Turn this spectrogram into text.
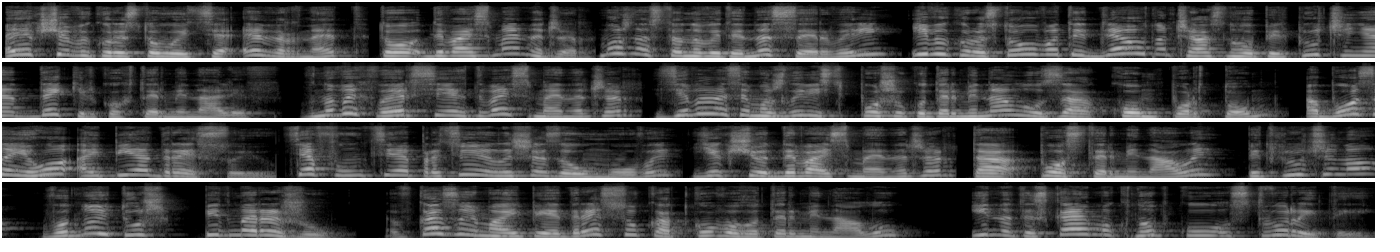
А якщо використовується Ethernet, то Device Manager можна встановити на сервері і використовувати для одночасного підключення декількох терміналів. В нових версіях Device Manager з'явилася можливість пошуку терміналу за компортом або за його IP-адресою. Ця функція працює лише за умови, якщо Device Manager та посттермінали підключено в одну й ту ж підмережу. Вказуємо IP-адресу карткового терміналу і натискаємо кнопку Створити.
